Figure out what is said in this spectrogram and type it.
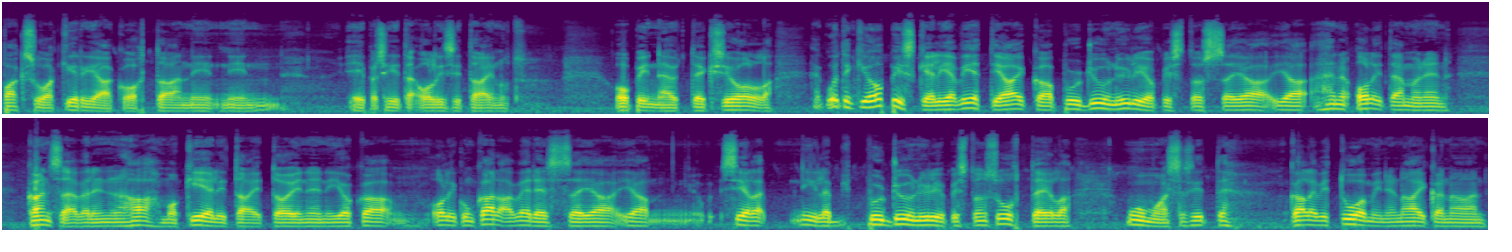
paksua kirjaa kohtaan, niin, niin eipä siitä olisi tainnut opinnäytteeksi olla. Hän kuitenkin opiskeli ja vietti aikaa Purdue'n yliopistossa ja, ja hän oli tämmöinen kansainvälinen hahmo, kielitaitoinen, joka oli kuin kala vedessä ja, ja siellä niillä Purdue'n yliopiston suhteilla muun muassa sitten Kalevi Tuominen aikanaan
